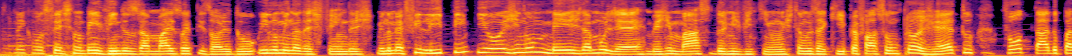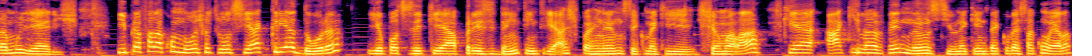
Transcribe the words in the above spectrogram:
Tudo bem com vocês? Sejam bem-vindos a mais um episódio do Iluminando as Fendas. Meu nome é Felipe e hoje, no mês da mulher, mês de março de 2021, estamos aqui para falar sobre um projeto voltado para mulheres. E para falar conosco, eu trouxe a criadora e eu posso dizer que é a presidente, entre aspas, né? Não sei como é que chama lá, que é a Aquila Venâncio, né? Que a gente vai conversar com ela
